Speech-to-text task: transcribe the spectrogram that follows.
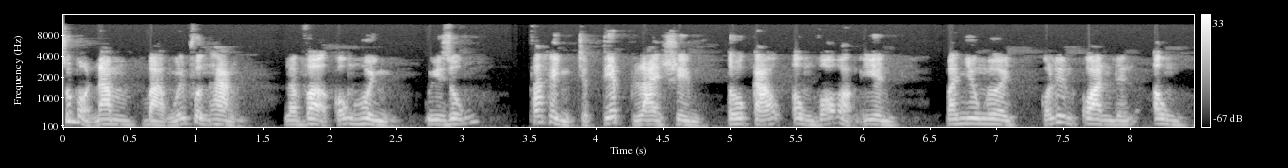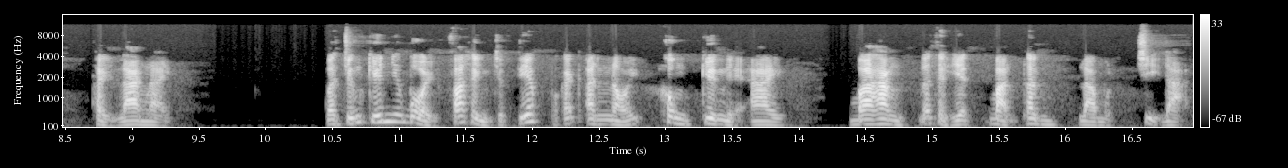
Suốt một năm, bà Nguyễn Phương Hằng là vợ của ông Huỳnh Uy Dũng phát hình trực tiếp livestream tố cáo ông Võ Hoàng Yên và nhiều người có liên quan đến ông thầy lang này. Và chứng kiến những buổi phát hình trực tiếp và cách ăn nói không kiêng nể ai, bà Hằng đã thể hiện bản thân là một trị đại.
